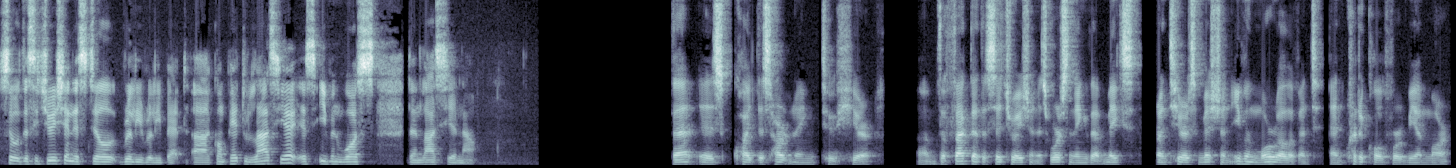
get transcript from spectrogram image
So the situation is still really, really bad. Uh, compared to last year, it's even worse than last year now. That is quite disheartening to hear. Um, the fact that the situation is worsening that makes Frontier's mission even more relevant and critical for Myanmar.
